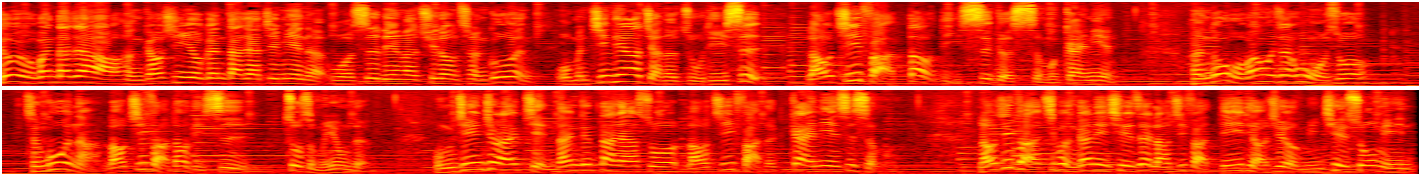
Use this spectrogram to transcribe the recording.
各位伙伴，大家好，很高兴又跟大家见面了。我是联合驱动陈顾问。我们今天要讲的主题是劳基法到底是个什么概念？很多伙伴会在问我说：“陈顾问啊，劳基法到底是做什么用的？”我们今天就来简单跟大家说劳基法的概念是什么。劳基法基本概念，其实在劳基法第一条就有明确说明，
